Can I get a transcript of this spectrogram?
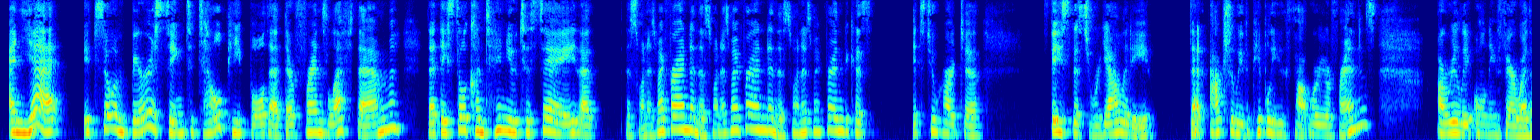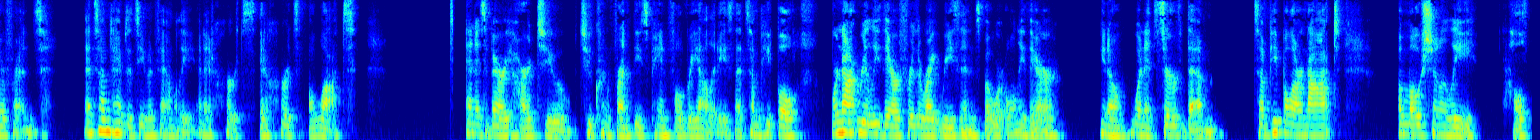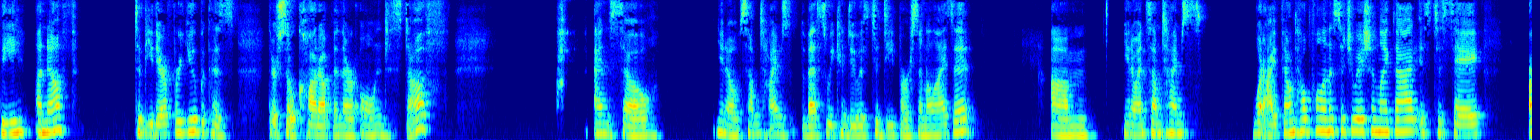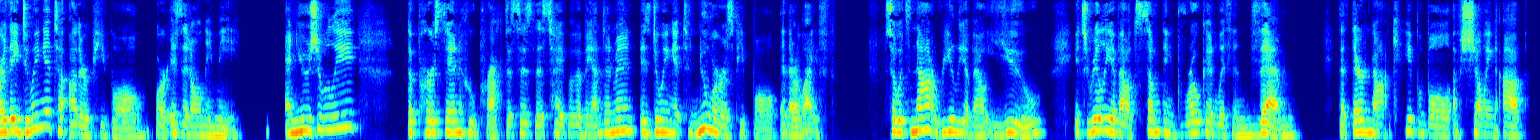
And yet it's so embarrassing to tell people that their friends left them that they still continue to say that this one is my friend and this one is my friend and this one is my friend because it's too hard to face this reality that actually the people you thought were your friends are really only fair weather friends. And sometimes it's even family and it hurts. It hurts a lot. And it's very hard to to confront these painful realities that some people were not really there for the right reasons, but were only there, you know, when it served them. Some people are not emotionally healthy enough to be there for you because they're so caught up in their own stuff. And so, you know, sometimes the best we can do is to depersonalize it. Um, you know, and sometimes what I found helpful in a situation like that is to say, are they doing it to other people or is it only me? And usually the person who practices this type of abandonment is doing it to numerous people in their life. So it's not really about you. It's really about something broken within them that they're not capable of showing up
